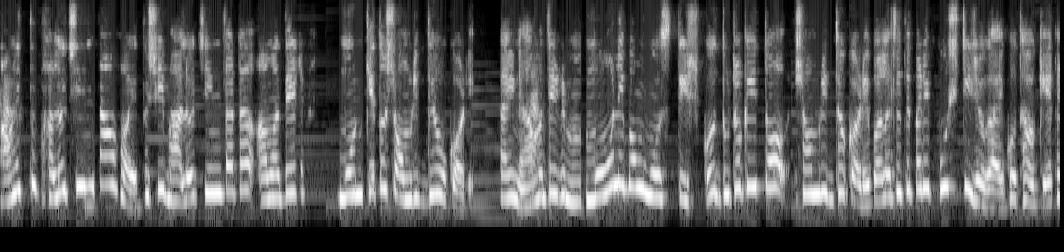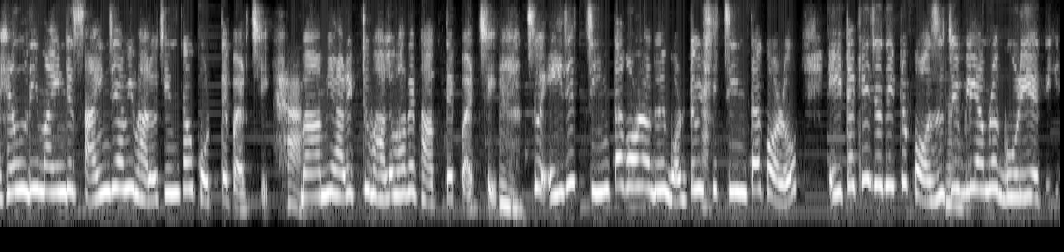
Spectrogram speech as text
অনেক তো ভালো চিন্তাও হয়। তো সেই ভালো চিন্তাটা আমাদের মনকে তো সমৃদ্ধও করে তাই না? হ্যাঁ। আমাদের মন এবং মস্তিষ্ক দুটোকেই তো সমৃদ্ধ করে বলা যেতে পারে পুষ্টি যোগায় কোথাও কি। একটা হেলদি মাইন্ডের সাইন যে আমি ভালো চিন্তাও করতে পারছি হ্যাঁ। বা আমি আরেকটু ভালোভাবে ভাবতে পারছি। সো এই যে চিন্তা করো না তুমি বড্ড বেশি চিন্তা করো এইটাকে যদি একটু পজিটিভলি আমরা ঘুরিয়ে দিই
